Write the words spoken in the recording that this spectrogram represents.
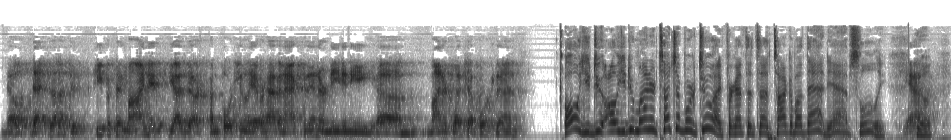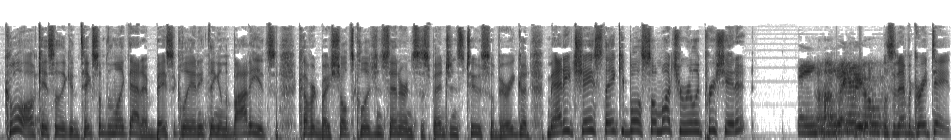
Nope, that's us. Just keep us in mind if you guys are, unfortunately ever have an accident or need any um, minor touch-up work done. Oh, you do. Oh, you do minor touch-up work too. I forgot to t- talk about that. Yeah, absolutely. Yeah. You know, cool. Okay, so they can take something like that. Basically, anything in the body, it's covered by Schultz Collision Center and suspensions too. So very good. Maddie Chase, thank you both so much. We really appreciate it. Thank uh-huh, you. Thank you. Listen, have a great day.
